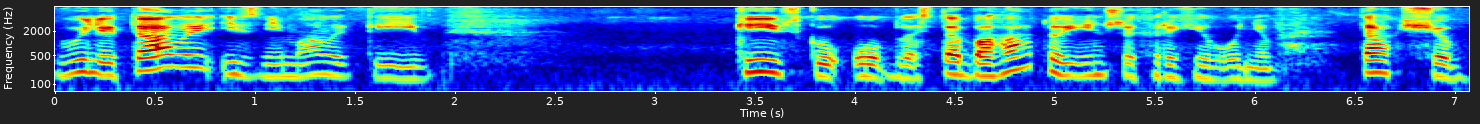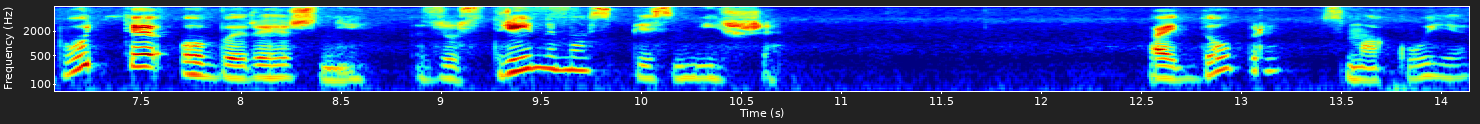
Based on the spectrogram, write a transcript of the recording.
вилітали і знімали Київ, Київську область та багато інших регіонів. Так що будьте обережні. Зустрінемось пізніше. Хай добре смакує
